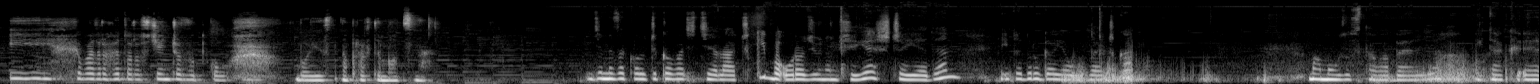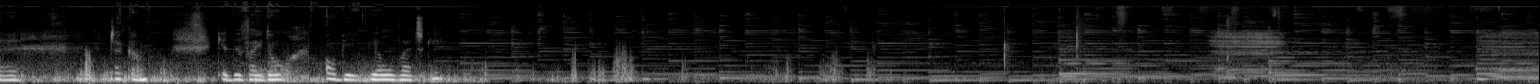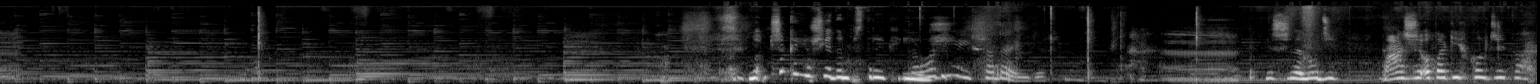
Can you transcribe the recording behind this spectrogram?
I chyba trochę to rozcieńczę wódką, bo jest naprawdę mocne. Idziemy zakolczykować cielaczki, bo urodził nam się jeszcze jeden i to druga jałóweczka. Mamą została Bella i tak e, czekam, kiedy wejdą obie jałóweczki. Jeden pstryk i No już. ładniejsza będziesz. Wiesz ile ludzi marzy o takich kolczykach.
